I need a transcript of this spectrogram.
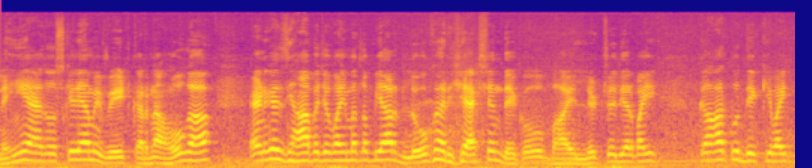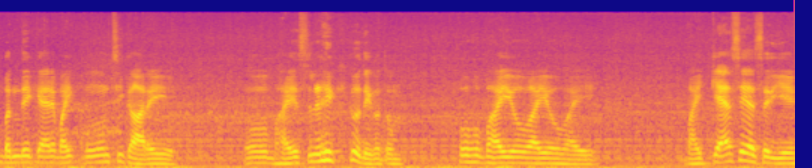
नहीं आया तो उसके लिए हमें वेट करना होगा। एंड गाइस यहाँ पे जो भाई मतलब यार, लोगों का रिएक्शन देखो, भाई लिटरली यार, भाई, कार को देख के भाई बंदे कह रहे भाई, कौन सी कार है ये? ओ भाई, इस लड़की को देखो तुम। ओह भाई, ओ भाई ओ भाई। भाई, कैसे है सर ये?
